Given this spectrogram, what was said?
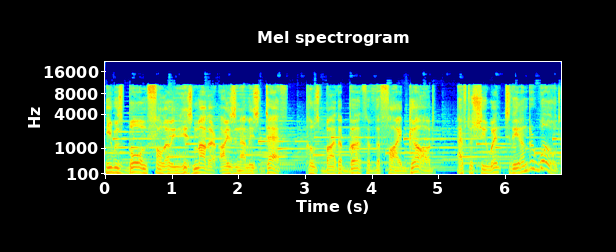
He was born following his mother Izanami's death, caused by the birth of the fire god, after she went to the underworld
